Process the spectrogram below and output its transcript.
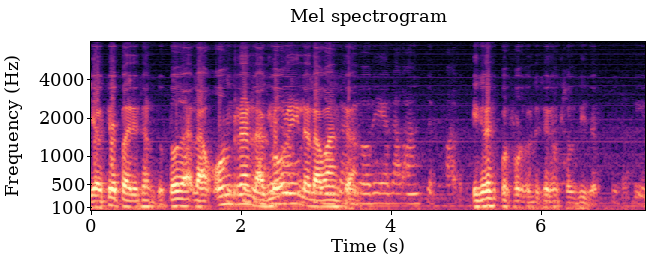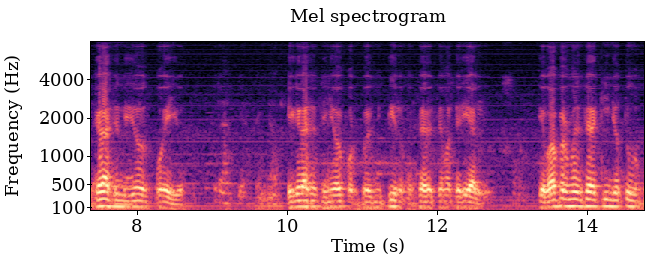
Y a usted, Padre Santo, toda la honra, la gloria y la alabanza. Y gracias por fortalecer nuestras vidas. Gracias, mi Dios, por ello. Y gracias, Señor, por permitirnos hacer este material que va a permanecer aquí en YouTube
